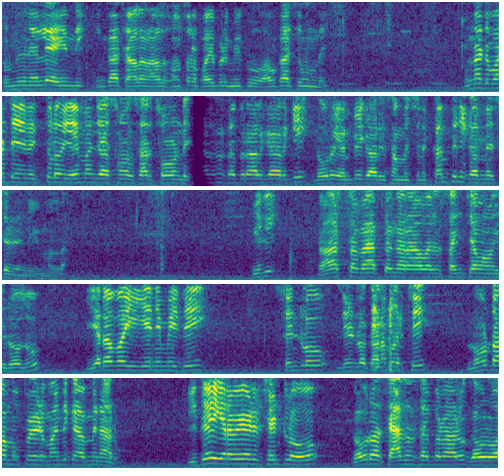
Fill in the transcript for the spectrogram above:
తొమ్మిది నెలలే అయింది. ఇంకా చాలా నాలుగు సంవత్సరాల పైబడి మీకు అవకాశం ఉంది. ఉన్నటువంటి వ్యక్తులు ఏమేమి చేస్తున్నారో ఒకసారి చూడండి. శాసనసభ్యురాలు గారికి గౌరవ ఎంపీ గారికి సంబంధించిన కంపెనీకి అమ్మేశాడండి మళ్ళా. ఇది రాష్ట్ర వ్యాప్తంగా రావాల్సిన సంచలనం ఈరోజు. ఇరవై ఎనిమిది సెంట్లు దీంట్లో కనబరిచి నూట ముప్పై ఏడు మందికి అమ్మినారు. ఇదే ఇరవై ఏడు సెంట్లు గౌరవ శాసనసభ్యురాలు గౌరవ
